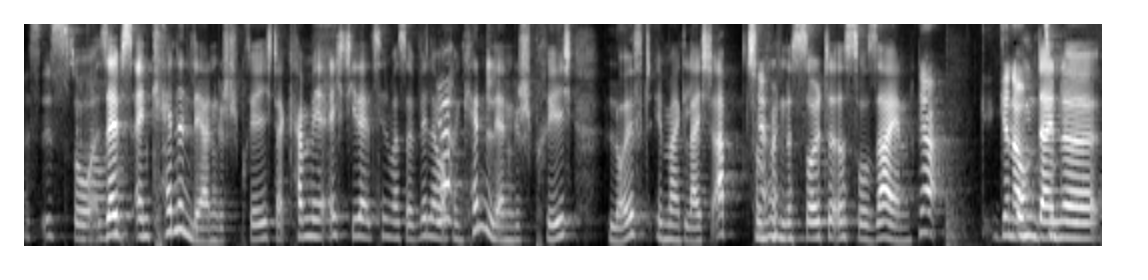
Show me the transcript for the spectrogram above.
es ist so. Genau. Selbst ein Kennenlerngespräch, da kann mir echt jeder erzählen, was er will, aber ja. auch ein Kennenlerngespräch läuft immer gleich ab. Zumindest ja. sollte es so sein. Ja, genau. Um deine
